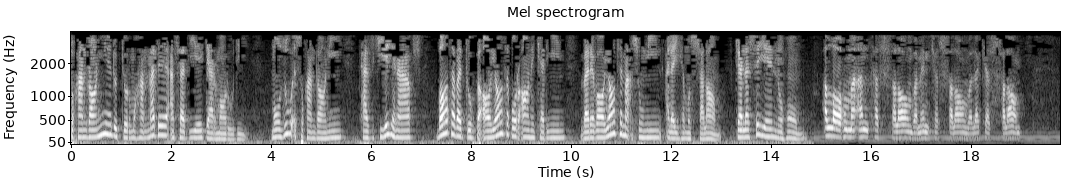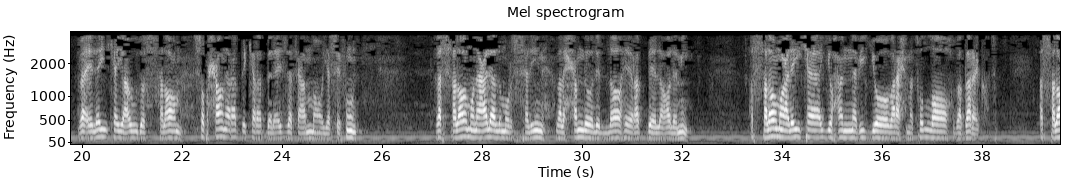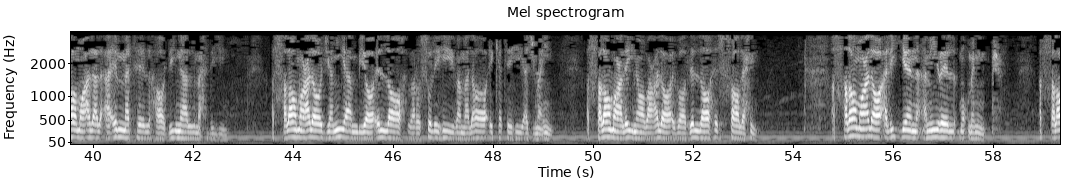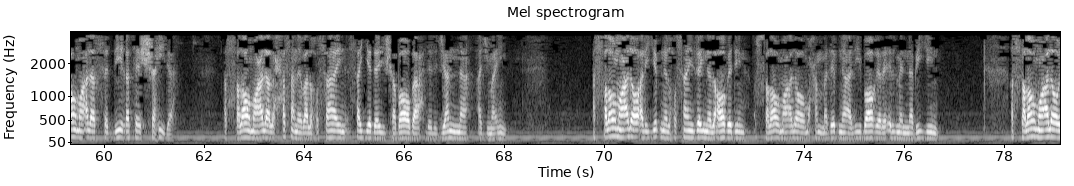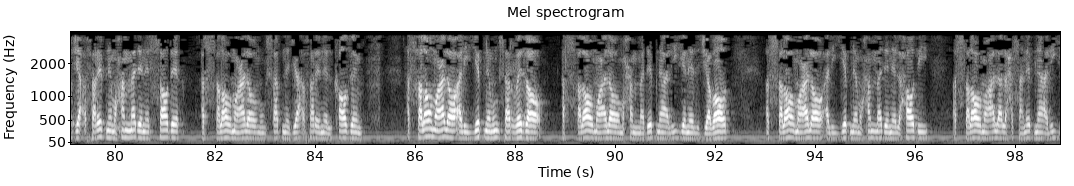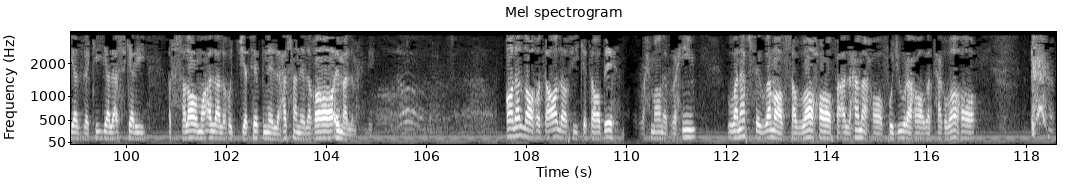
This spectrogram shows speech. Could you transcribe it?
سخنرانی دکتر محمد اسدی گرمارودی. موضوع سخنرانی تزکیه نفس با توجه به آیات قرآن کریم و روایات معصومین علیهم السلام. جلسه نهم. اللهم انت السلام و منک السلام و لک السلام و الیک یعود السلام. سبحان ربک رب العزت عما یصفون. و السلام علی المرسلین و الحمد لله رب العالمین. السلام علیک ایها النبی و رحمت الله و برکات. السلام علی الائمه الهادین المهدیین. السلام علی جمیع انبیاء الله و رسله و ملائکته اجمعین. السلام علینا و علی عباد الله الصالحین. السلام علی علی امیر المؤمنین. السلام علی الصدیقة الشهیده. السلام علی الحسن و الحسین شباب اهل الجنه اجمعین. السلام علی علی ابن الحسین زین العابدین. السلام علی محمد ابن علی باغر علم النبیین. السلام علی جعفر ابن محمد الصادق. السلام علی موسی بن جعفر الكاظم السلام علی علی ابن موسی الرضا. السلام علی محمد ابن علی الجواد. السلام علی علی ابن محمد الهادی. السلام علی الحسن ابن علی الزکی العسکری. السلام علی الحجت ابن الحسن القائم المهدی. قال الله تعالی فی کتابه الرحمن الرحیم. و نفس و ما سواها فالهمها فجورها و تقواها.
